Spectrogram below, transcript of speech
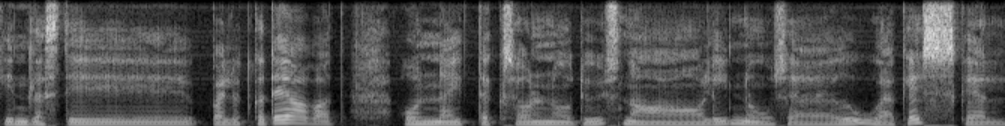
kindlasti paljud ka teavad, on näiteks olnud üsna linnuse õue keskel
